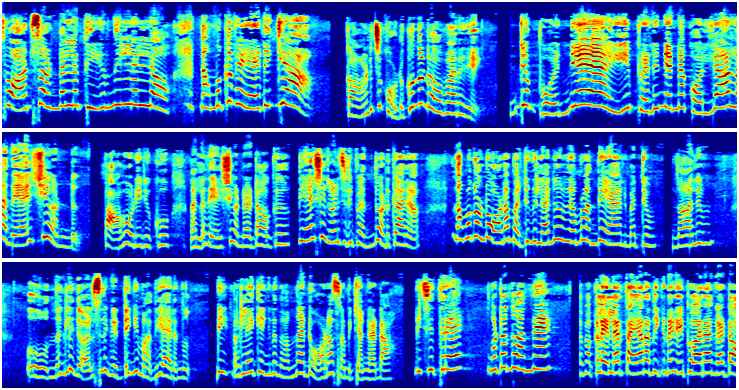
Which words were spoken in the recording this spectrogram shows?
സ്പോർട്സ് ഉണ്ടല്ലോ തീർന്നില്ലല്ലോ. നമുക്ക് മേടിക്കാം കാണിച്ചു കൊടുക്കുന്നുണ്ടോ അവന്മാരെ? എന്റെ പൊന്നേ ഈ പെണ്ണിന് എന്നെ കൊല്ലാനുള്ള ദേഷ്യമുണ്ട്. പാവോടി രുക്കു നല്ല ദേഷ്യമുണ്ട് കേട്ടോ അവക്ക് ദേഷ്യം കാണിച്ചിട്ട് ഇപ്പൊ എന്തെടുക്കാനാ നമുക്കൊണ്ട് ഓടാൻ പറ്റുന്നില്ല. നമ്മൾ എന്ത് ചെയ്യാൻ പറ്റും? എന്നാലും ഒന്നെങ്കിലും ഗേൾസിന് കിട്ടിയെങ്കിൽ മതിയായിരുന്നു. റിലേക്ക് എങ്ങനെ നന്നായിട്ട് ഓടാൻ ശ്രമിക്കാം കേട്ടാ. വിചിത്രേ ചിത്രേ ഇങ്ങോട്ടൊന്ന് വന്നേ. മക്കളെ എല്ലാവരും തയ്യാറാ ഇപ്പൊ വരാൻ കേട്ടോ.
